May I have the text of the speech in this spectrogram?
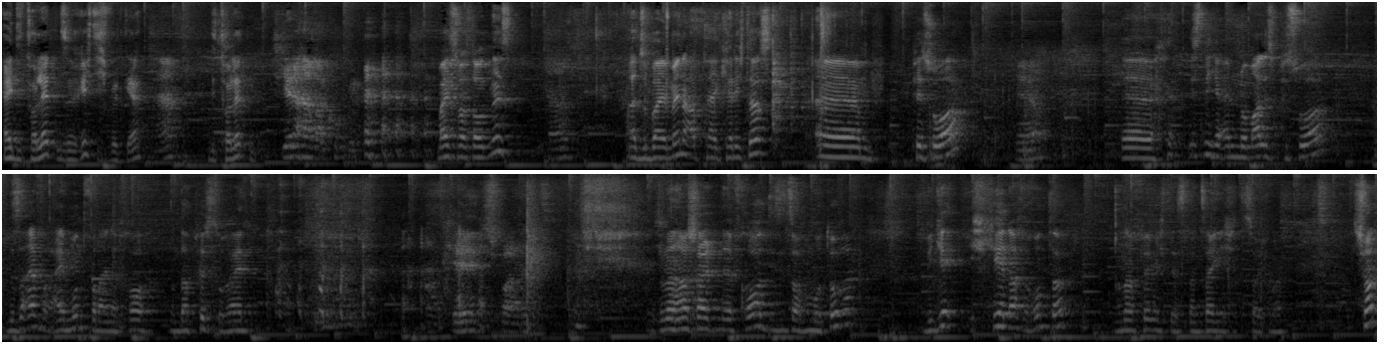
Ey, die Toiletten sind richtig wild, gell? Ja? Die Toiletten. Ich gehe nachher mal gucken. Weißt du, was da unten ist? Also bei Männerabteil kenne ich das. Ähm, Pissoir. Ja. Äh, ist nicht ein normales Pissoir. Das ist einfach ein Mund von einer Frau. Und da pisst du rein. Okay, spannend. Und dann hast du halt eine Frau, die sitzt auf dem Motorrad. Ich gehe nachher runter und dann filme ich das, dann zeige ich das euch mal. Schon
